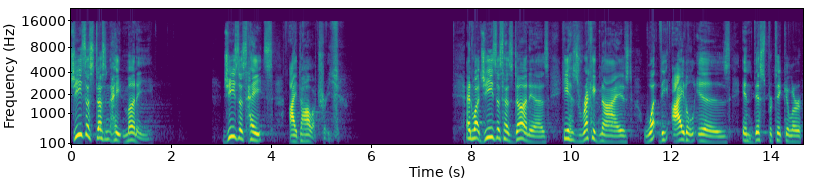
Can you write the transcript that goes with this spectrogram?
Jesus doesn't hate money Jesus hates idolatry. And what Jesus has done is he has recognized what the idol is in this particular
